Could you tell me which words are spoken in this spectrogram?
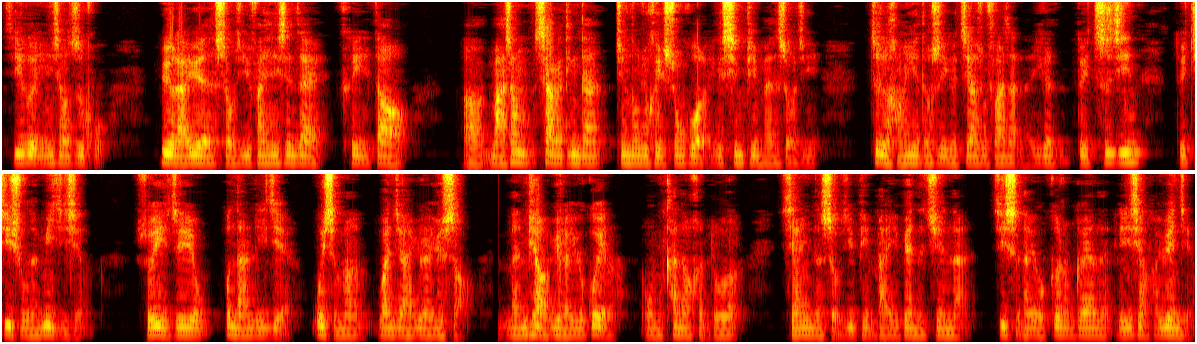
饥饿营销之苦，越来越手机发现现在可以到，啊，马上下个订单，京东就可以送货了。一个新品牌的手机，这个行业都是一个加速发展的一个对资金、对技术的密集型，所以这就不难理解为什么玩家越来越少，门票越来越贵了。我们看到很多相应的手机品牌也变得艰难，即使它有各种各样的理想和愿景，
